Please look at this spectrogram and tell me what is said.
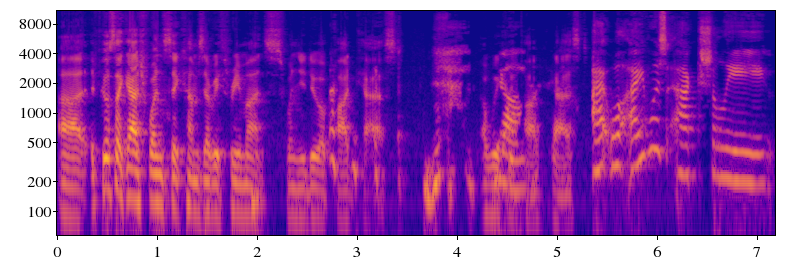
Uh, it feels like Ash Wednesday comes every three months when you do a podcast, a weekly yeah. podcast. I, well, I was actually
